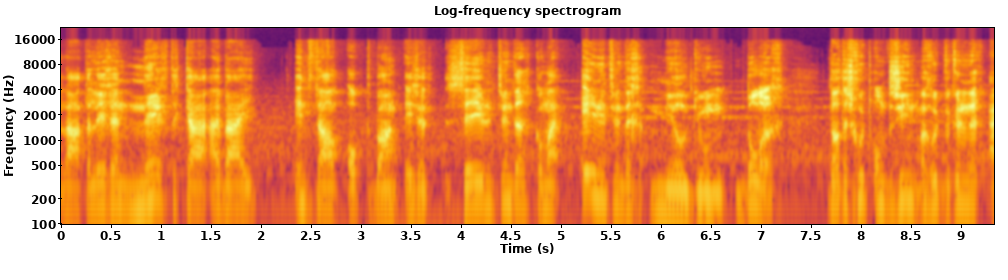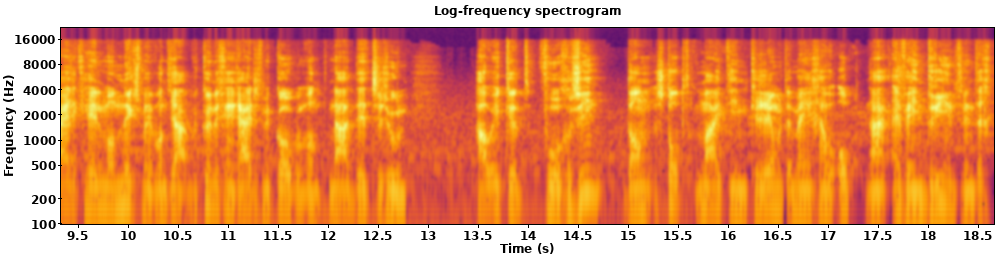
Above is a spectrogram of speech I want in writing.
laten liggen, 90k erbij. In totaal op de bank is het 27,21 miljoen dollar. Dat is goed om te zien, maar goed, we kunnen er eigenlijk helemaal niks mee. Want ja, we kunnen geen rijders meer kopen, want na dit seizoen hou ik het voor gezien. Dan stopt My Team Keremot ermee en gaan we op naar F1 23.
